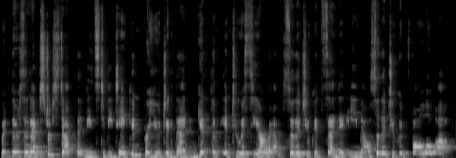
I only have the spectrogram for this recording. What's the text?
but there's an extra step that needs to be taken for you to then get them into a CRM so that you could send an email, so that you could follow up,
